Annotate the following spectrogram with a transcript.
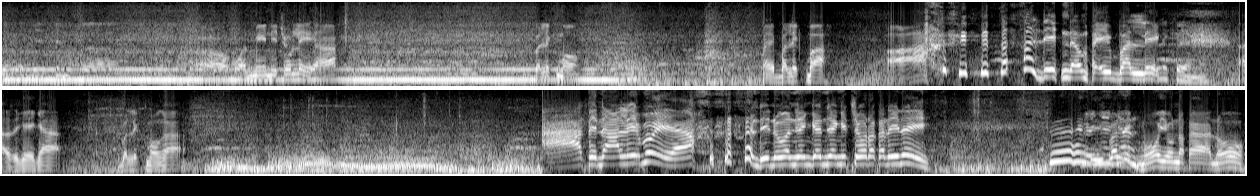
Dapat dito naka... Oh, one minute uli, ha? Balik mo. May balik ba? Ah, di na may balik. Pinali ko yan. eh. Ah, sige nga. Balik mo nga. Ah, tinali mo eh, ha? Hindi naman yung ganyang itsura kanina eh. Ganyan Ibalik yan. mo yung naka ano.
